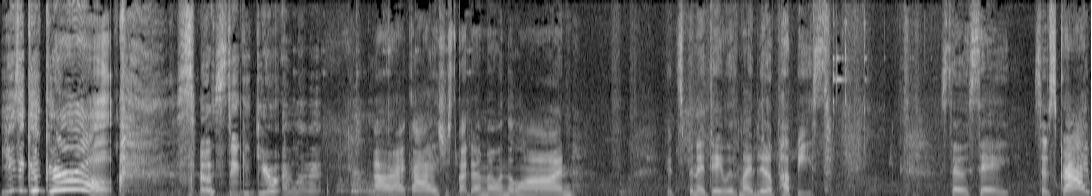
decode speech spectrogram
You's a good girl. so stinking cute. I love it. All right, guys, just got done mowing the lawn. It's been a day with my little puppies. So say subscribe,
